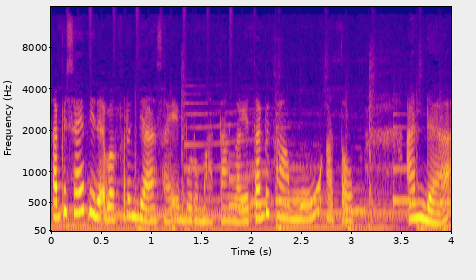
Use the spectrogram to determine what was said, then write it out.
Tapi saya tidak bekerja, saya ibu rumah tangga ya. Tapi kamu atau Anda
